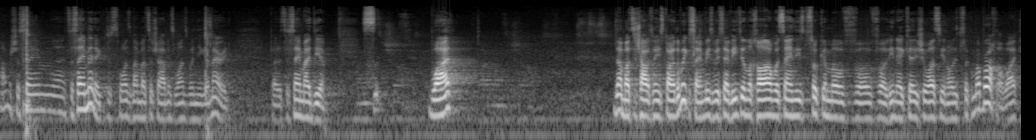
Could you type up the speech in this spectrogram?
It's the same, uh, it's the same minute, just one's by Matzah Shabbos, one's when you get married. But it's the same idea. So, what? No, Matzah Shabbos when you start the week. Same reason we say Vitin Lecha, we're saying these psukim of of Hine Keli Shawasi and all these psukim of bracha. Why? Can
